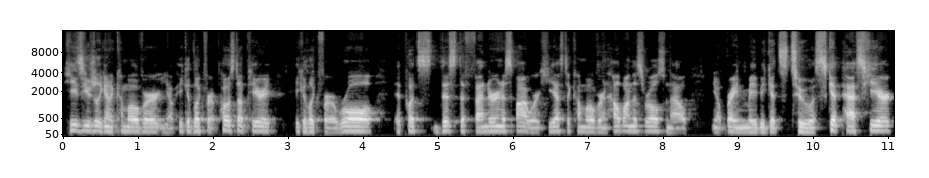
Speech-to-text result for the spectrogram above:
He's usually going to come over. You know, he could look for a post up here. He could look for a roll. It puts this defender in a spot where he has to come over and help on this roll. So now, you know, Brain maybe gets to a skip pass here.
